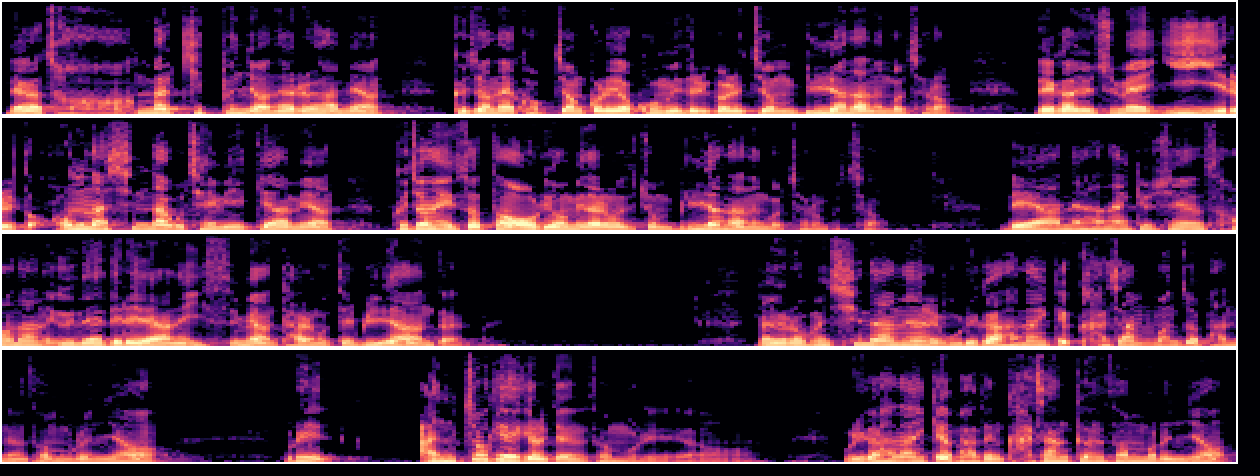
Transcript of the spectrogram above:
내가 정말 깊은 연애를 하면 그 전에 걱정거리와 고민들거리 좀 밀려나는 것처럼 내가 요즘에 이 일을 너무나 신나고 재미있게 하면 그 전에 있었던 어려움이 다른 것이 좀 밀려나는 것처럼 그렇죠? 내 안에 하나님께 주시는 선한 은혜들이 내 안에 있으면 다른 것들이 밀려난다는 거예요. 그러니까 여러분 신앙을 우리가 하나님께 가장 먼저 받는 선물은요. 우리 안쪽에 해결되는 선물이에요. 우리가 하나님께 받은 가장 큰 선물은요.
